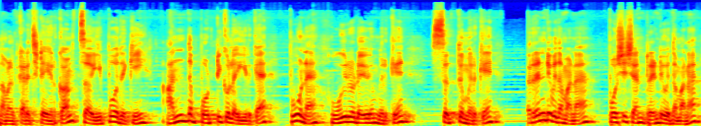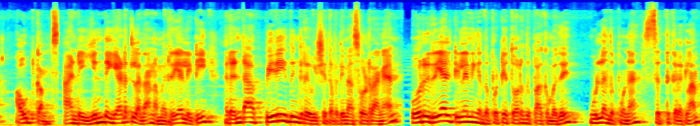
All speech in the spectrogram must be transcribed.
நம்மளுக்கு கிடைச்சிட்டே இருக்கும். ஸோ இப்போதைக்கு அந்த பொட்டிக்குள்ளே இருக்க பூனை உயிரோடையும் இருக்குது செத்தும் இருக்குது ரெண்டு விதமான பொசிஷன் ரெண்டு விதமான அவுட்கம்ஸ் அண்ட் இந்த இடத்துல தான் நம்ம ரியாலிட்டி ரெண்டாக பிரியுதுங்கிற விஷயத்தை பற்றி நான் சொல்கிறாங்க ஒரு ரியாலிட்டியில் நீங்கள் அந்த பொட்டியை திறந்து பார்க்கும்போது உள்ள அந்த பூனை செத்து கிடக்கலாம்.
